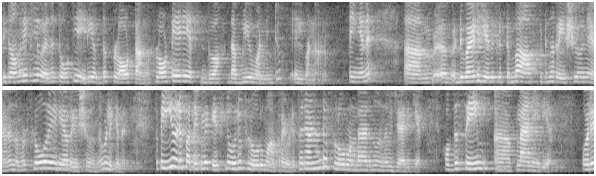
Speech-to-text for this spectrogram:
ഡിനോമിനേറ്ററിൽ വരുന്ന total area of the plot ആണ്. പ്ലോട്ട് ഏരിയ എന്തുവാ? W one into L one ആണ്. അപ്പോൾ ഇങ്ങനെ ഡിവൈഡ് ചെയ്ത് കിട്ടുമ്പോൾ ആ കിട്ടുന്ന റേഷ്യോനെയാണ് നമ്മൾ ഫ്ലോർ ഏരിയ റേഷ്യോ എന്ന് വിളിക്കുന്നത് അപ്പോൾ ഈ ഒരു പർട്ടിക്കുലർ കേസിൽ ഒരു ഫ്ലോർ മാത്രമേ ഉള്ളൂ. ഇപ്പോൾ രണ്ട് ഫ്ലോർ ഉണ്ടായിരുന്നു എന്ന് വിചാരിക്കുക of the same plan area ഒരു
